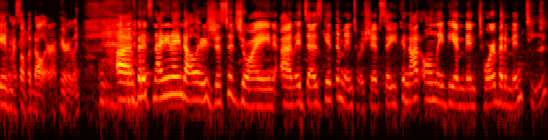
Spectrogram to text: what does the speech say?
gave myself a dollar apparently. Um, but it's ninety nine dollars just to join. Um, it does get the mentorship, so you can not only be a mentor but a mentee.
